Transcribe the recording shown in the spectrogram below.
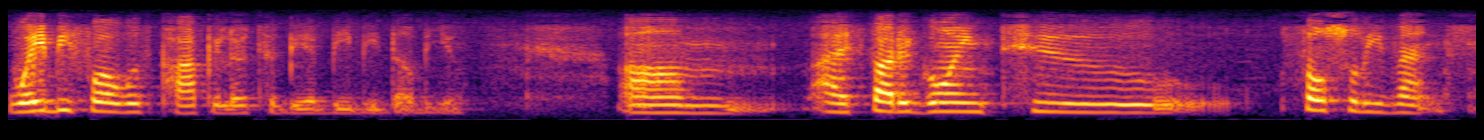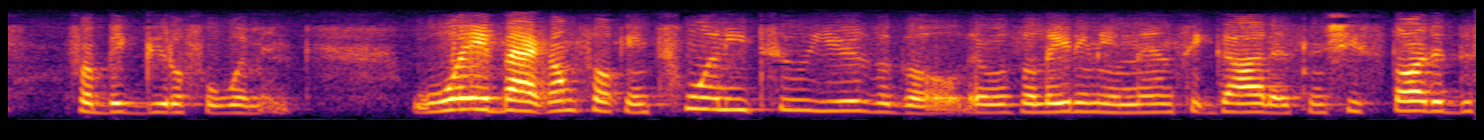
way before it was popular to be a BBW. Um, I started going to social events for big, beautiful women. Way back, I'm talking 22 years ago, there was a lady named Nancy Goddess, and she started this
